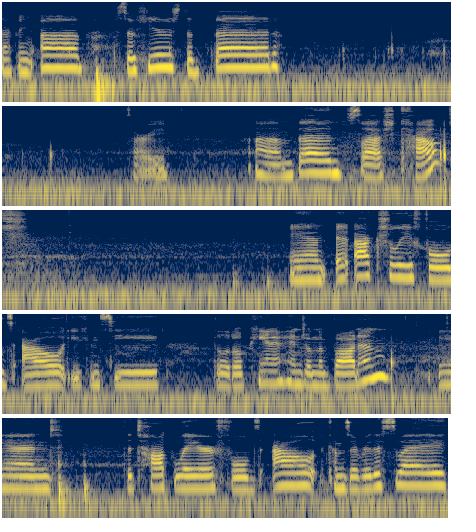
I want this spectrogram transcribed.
Stepping up. So here's the bed. Sorry. Um, bed slash couch. And it actually folds out. You can see the little piano hinge on the bottom and the top layer folds out, comes over this way,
